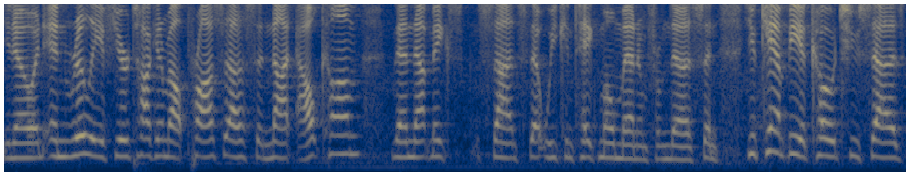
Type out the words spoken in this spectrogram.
you know and, and really if you're talking about process and not outcome then that makes sense that we can take momentum from this. And you can't be a coach who says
